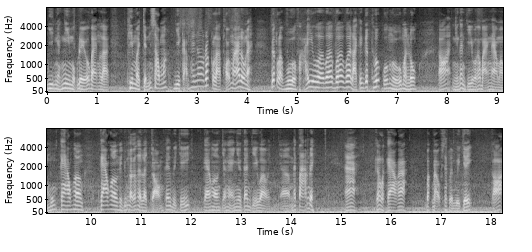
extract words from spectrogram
Di ngạc nhiên một điều các bạn là khi mà chỉnh xong á Di cảm thấy nó rất là thoải mái luôn nè. Rất là vừa phải với, với, với, với lại cái kích thước của người của mình luôn. Đó những anh chị và các bạn nào mà muốn cao hơn cao hơn thì chúng ta có thể là chọn cái vị trí cao hơn. Chẳng hạn như các anh chị vào uh, mét tám đi. À rất là cao ha. Bắt đầu xác định vị trí. Đó.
